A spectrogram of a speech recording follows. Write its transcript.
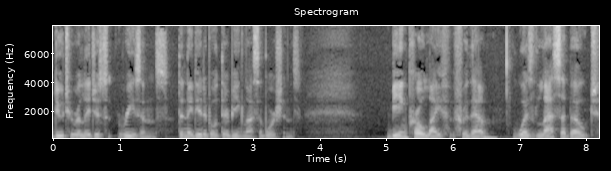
due to religious reasons than they did about there being less abortions. Being pro life for them was less about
